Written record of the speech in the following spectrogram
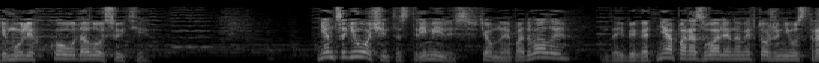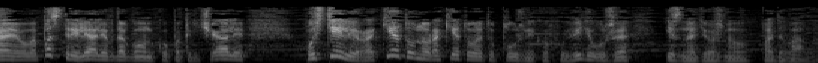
Ему легко удалось уйти. Немцы не очень-то стремились в темные подвалы, да и беготня по развалинам их тоже не устраивала. Постреляли вдогонку, покричали, Пустили ракету, но ракету эту Плужников увидел уже из надежного подвала.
